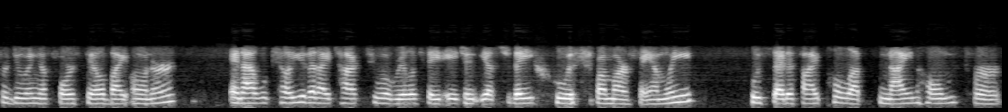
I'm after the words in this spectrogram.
for doing a for sale by owner? And I will tell you that I talked to a real estate agent yesterday who is from our family who said if I pull up nine homes for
